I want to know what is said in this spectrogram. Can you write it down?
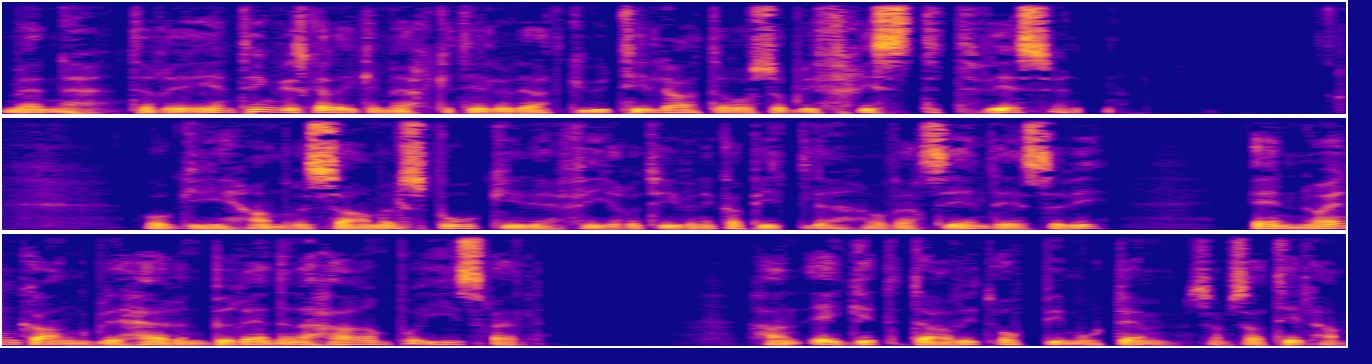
Men det er én ting vi skal legge merke til, og det er at Gud tillater oss å bli fristet ved synden. Og i andre Samuels bok, i det 24. kapitlet og vers 1, leser vi Ennå en gang ble Herren brennende harm på Israel. Han egget David opp imot dem som sa til ham,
